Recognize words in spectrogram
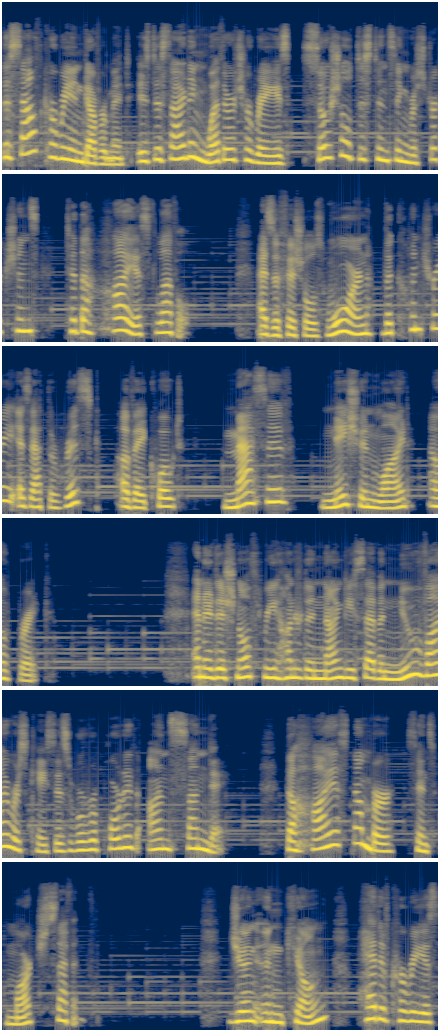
The South Korean government is deciding whether to raise social distancing restrictions to the highest level as officials warn the country is at the risk of a quote, massive nationwide outbreak. An additional 397 new virus cases were reported on Sunday, the highest number since March 7th. Jung Eun Kyung, head of Korea's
